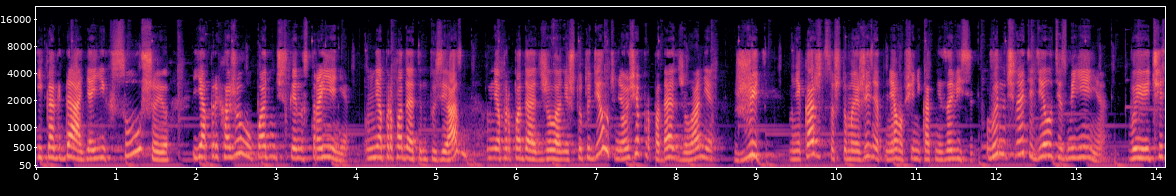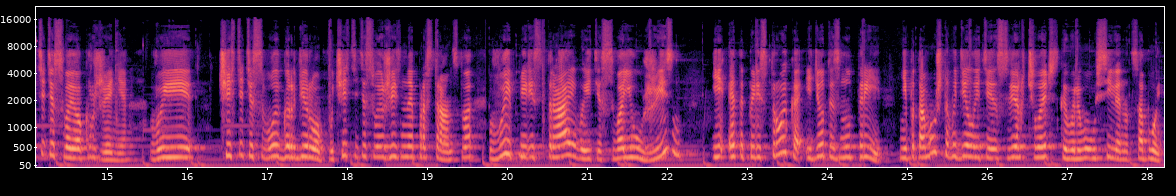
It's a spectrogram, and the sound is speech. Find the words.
И когда я их слушаю, я прихожу в упадническое настроение. У меня пропадает энтузиазм, у меня пропадает желание что-то делать, у меня вообще пропадает желание жить. Мне кажется, что моя жизнь от меня вообще никак не зависит. Вы начинаете делать изменения. Вы чистите свое окружение, вы чистите свой гардероб, вы чистите свое жизненное пространство, вы перестраиваете свою жизнь и эта перестройка идет изнутри. Не потому, что вы делаете сверхчеловеческое волевое усилие над собой,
